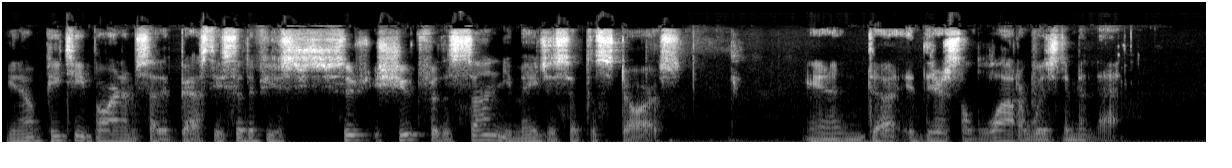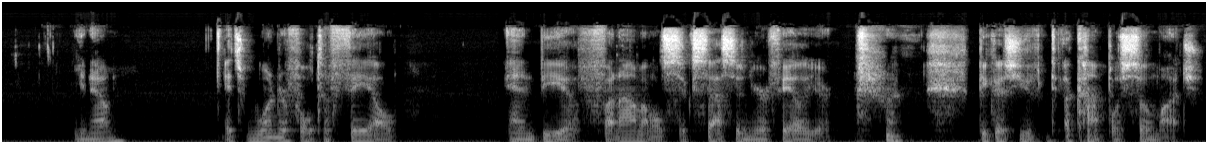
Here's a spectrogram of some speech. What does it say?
You know, P.T. Barnum said it best. He said, if you shoot for the sun, you may just hit the stars. And uh, there's a lot of wisdom in that. You know, it's wonderful to fail and be a phenomenal success in your failure because you've accomplished so much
